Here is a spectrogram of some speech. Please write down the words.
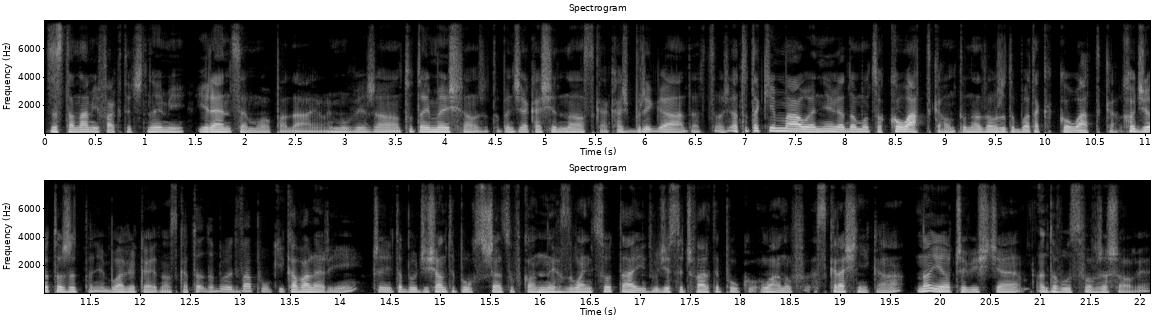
ze stanami faktycznymi i ręce mu opadają. I mówię, że o, tutaj myślą, że to będzie jakaś jednostka, jakaś brygada, coś, a to takie małe, nie wiadomo co, kołatka, on to nazwał, że to była taka kołatka. Chodzi o to, że to nie była wielka jednostka, to, to były dwa pułki kawalerii, czyli to był 10 Pułk Strzelców Konnych z Łańcuta i 24 Pułk Ułanów z Kraśnika, no i oczywiście dowództwo w Rzeszowie.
